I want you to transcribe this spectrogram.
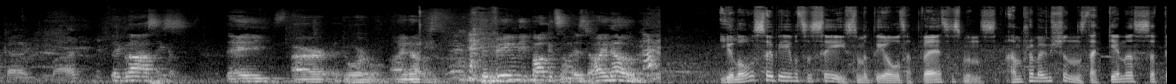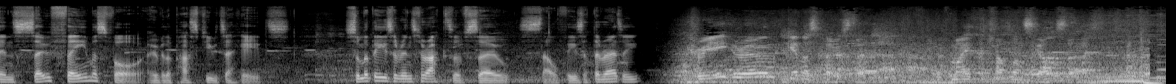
Okay, bye. The glasses. They are adorable. I know. Conveniently pocket sized. I know. You'll also be able to see some of the old advertisements and promotions that Guinness have been so famous for over the past few decades. Some of these are interactive, so selfies at the ready. Create your own Guinness poster with Mike the Travelling Scouser.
